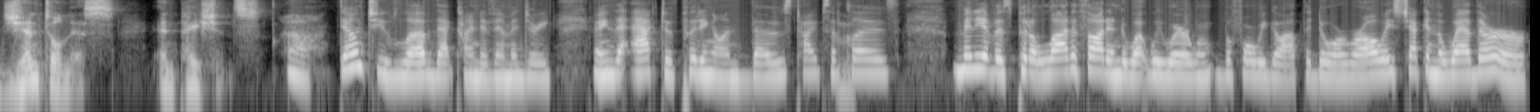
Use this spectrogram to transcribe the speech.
gentleness, and patience. Oh, don't you love that kind of imagery? I mean, the act of putting on those types of mm. clothes. Many of us put a lot of thought into what we wear when, before we go out the door. We're always checking the weather or,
